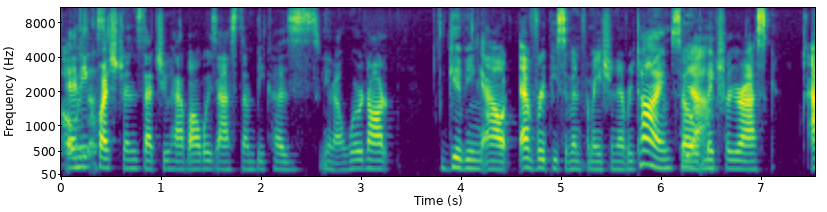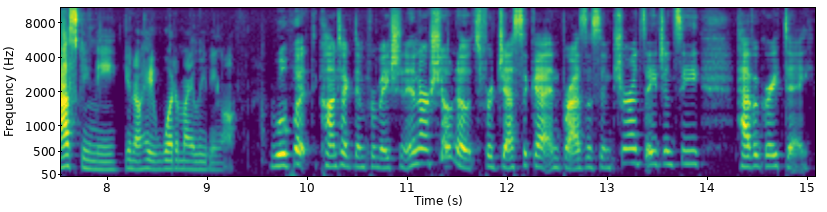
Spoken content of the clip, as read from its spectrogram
Always Any ask. questions that you have, always ask them because you know we're not giving out every piece of information every time. So Yeah. make sure you're ask, asking me. You know, hey, what am I leaving off? we'll put contact information in our show notes for Jessica and Brazos Insurance Agency. Have a great day.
